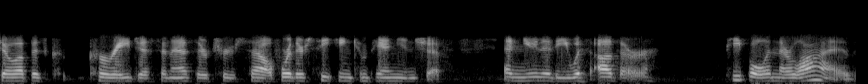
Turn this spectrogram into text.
show up as courageous and as their true self, where they're seeking companionship and unity with other people in their lives.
